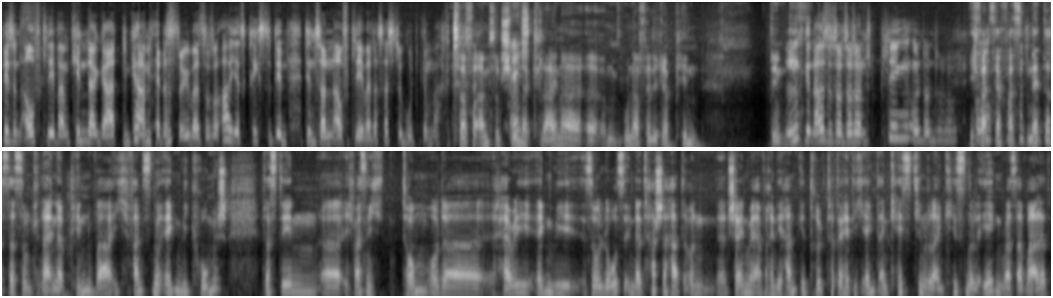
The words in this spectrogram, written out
wie so ein Aufkleber im Kindergarten, kam ja das so über, so, so, oh, jetzt kriegst du den, den Sonnenaufkleber, das hast du gut gemacht. Das war vor allem so ein schöner, Echt? kleiner, äh, unauffälliger Pin. Den, mhm, genau, so, so, so ein Pling und, und, und Ich fand es ja fast nett, dass das so ein kleiner Pin war. Ich fand es nur irgendwie komisch, dass den, äh, ich weiß nicht, Tom oder Harry irgendwie so lose in der Tasche hatte und äh, Janeway einfach in die Hand gedrückt hat. Da hätte ich irgendein Kästchen oder ein Kissen oder irgendwas erwartet,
